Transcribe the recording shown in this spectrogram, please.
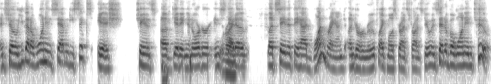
and so you got a one in 76 ish chance of getting an order instead right. of, let's say that they had one brand under a roof, like most restaurants do, instead of a one in two.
